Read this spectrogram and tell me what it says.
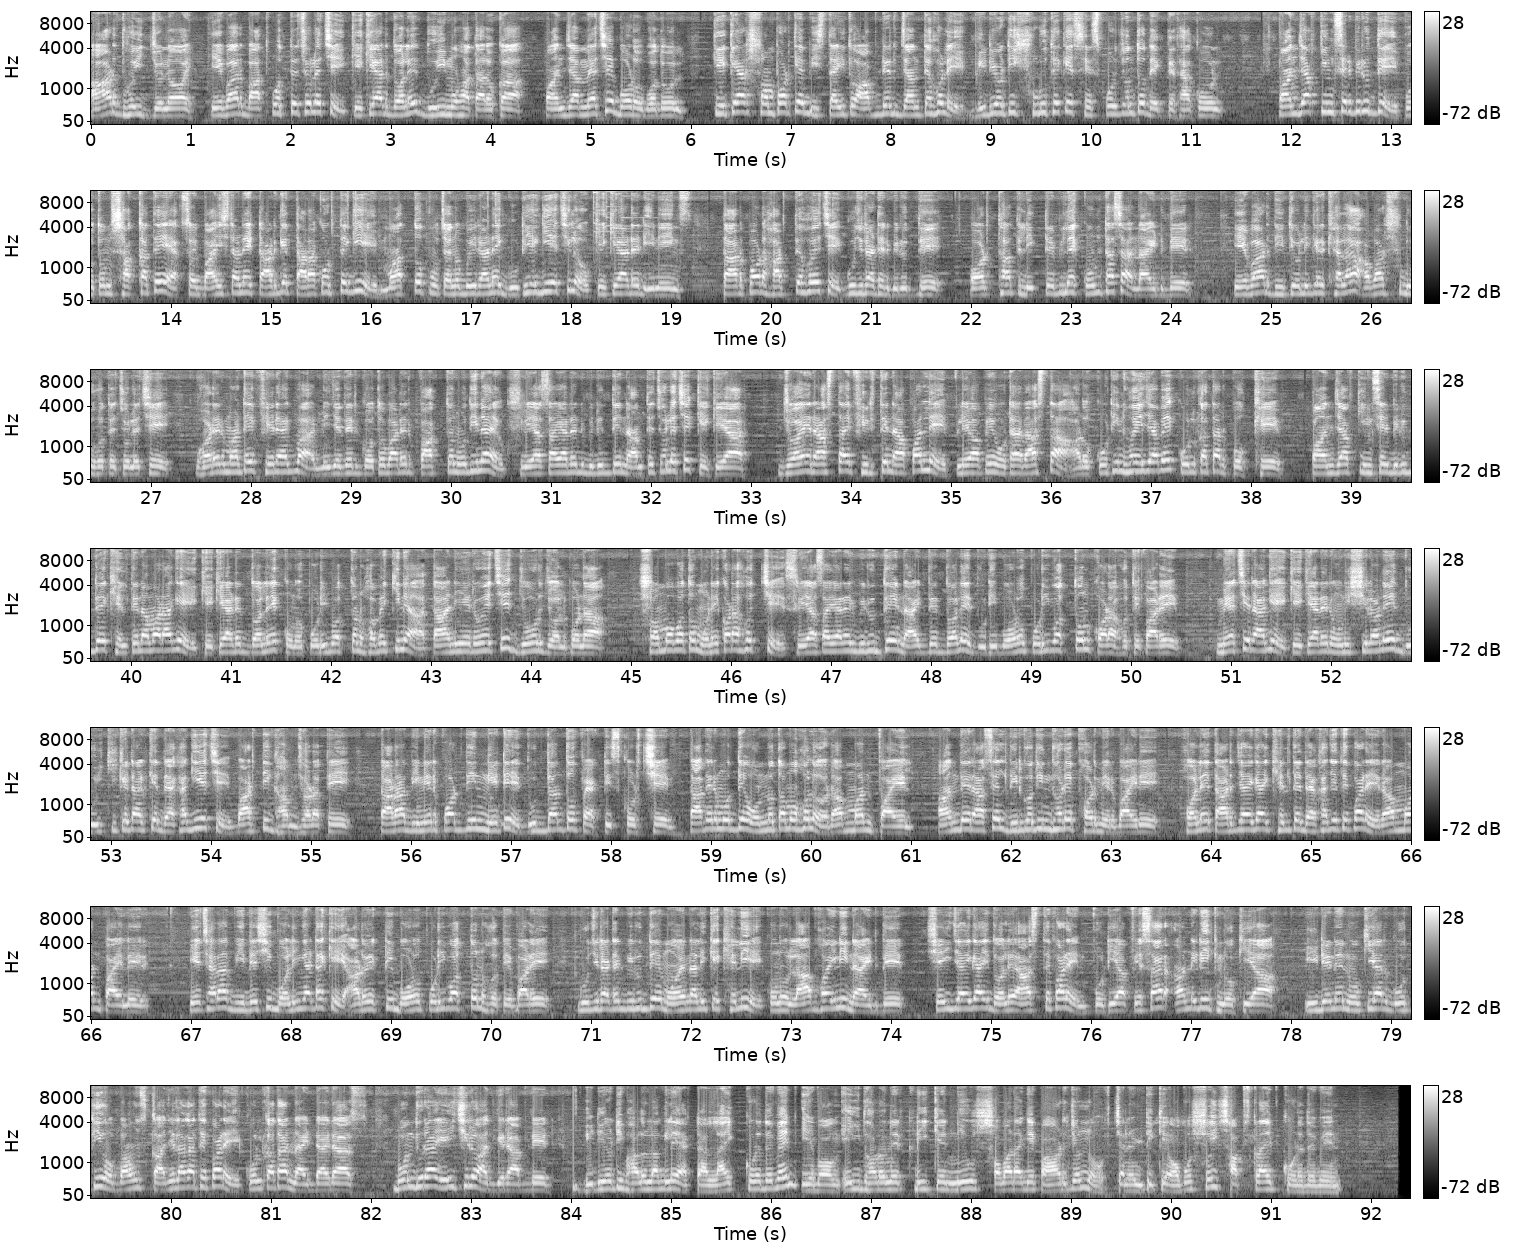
আর ধৈর্য নয়। এবার বাদ পড়তে চলেছে কেকেআর দলে দুই মহাতারকা। পাঞ্জাব ম্যাচে বড় বদল। কেকেআর সম্পর্কে বিস্তারিত আপডেট জানতে হলে ভিডিওটি শুরু থেকে শেষ পর্যন্ত দেখতে থাকুন। পাঞ্জাব কিংসের বিরুদ্ধে প্রথম সাক্ষাতে একশো বাইশ রানের টার্গেট তাড়া করতে গিয়ে মাত্র পঁচানব্বই রানে গুটিয়ে গিয়েছিল কেকেআরের ইনিংস। তারপর হারতে হয়েছে গুজরাটের বিরুদ্ধে। অর্থাৎ লিগ টেবিলে কোণঠাসা নাইটদের। এবার দ্বিতীয় লিগের খেলা আবার শুরু হতে চলেছে। ঘরের মাঠে ফের একবার নিজেদের গতবারের প্রাক্তন অধিনায়ক শ্রেয়াস আয়ারের বিরুদ্ধে নামতে চলেছে কেকেআর। জয়ের রাস্তায় ফিরতে না পারলে প্লে অফে ওঠার রাস্তা আরও কঠিন হয়ে যাবে কলকাতার পক্ষে। পাঞ্জাব কিংসের বিরুদ্ধে খেলতে নামার আগে কেকেআরের দলে কোনো পরিবর্তন হবে কিনা তা নিয়ে রয়েছে জোর জল্পনা। সম্ভবত মনে করা হচ্ছে শ্রেয়াস আয়ারের বিরুদ্ধে নাইটদের দলে দুটি বড় পরিবর্তন করা হতে পারে। ম্যাচের আগে কেকেআরের অনুশীলনে দুই ক্রিকেটারকে দেখা গিয়েছে বাড়তি ঘাম ঝরাতে। তারা দিনের পর দিন নেটে দুর্দান্ত প্র্যাকটিস করছে। তাদের মধ্যে অন্যতম হল রাম্মান পায়েল। আন্দে রাসেল দীর্ঘদিন ধরে ফর্মের বাইরে। ফলে তার জায়গায় খেলতে দেখা যেতে পারে রামমন পায়েলের। এছাড়া বিদেশি বোলিং অ্যাটাকে আরও একটি বড় পরিবর্তন হতে পারে। গুজরাটের বিরুদ্ধে ময়ন আলীকে খেলিয়ে কোনো লাভ হয়নি নাইটদের। সেই জায়গায় দলে আসতে পারেন পটিয়া পেসার আনরিক নোকিয়া। ইডেনে নোকিয়ার গতি ও বাউন্স কাজে লাগাতে পারে কলকাতা নাইট রাইডার্স। বন্ধুরা, এই ছিল আজকের আপডেট ভিডিওটি ভালো লাগলে একটা লাইক করে দেবেন এবং এই ধরনের ক্রিকেট নিউজ সবার আগে পাওয়ার জন্য চ্যানেলটিকে অবশ্যই সাবস্ক্রাইব করে দেবেন।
